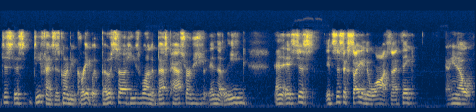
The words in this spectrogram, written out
just this defense is going to be great with Bosa. He's one of the best pass rushers in the league, and it's just it's just exciting to watch. And I think, you know,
